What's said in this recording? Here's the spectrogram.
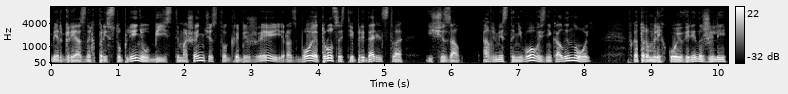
мир грязных преступлений, убийств и мошенничества, грабежей, разбоя, трусости и предательства, исчезал а вместо него возникал иной, в котором легко и уверенно жили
